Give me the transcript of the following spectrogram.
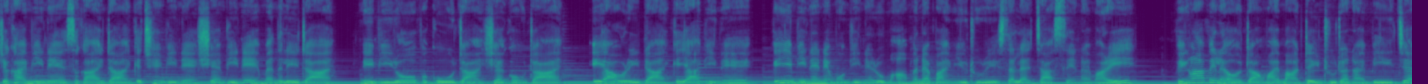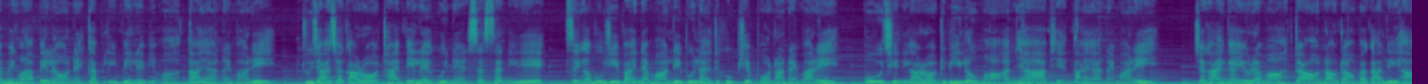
ရခိုင်ပြည်နယ်၊စကိုင်းတိုင်း၊ကချင်ပြည်နယ်၊ရှမ်းပြည်နယ်၊မန္တလေးတိုင်း၊နေပြည်တော်၊ပဲခူးတိုင်း၊ရန်ကုန်တိုင်းအေရဝတီတိုင်း၊ကယားပြည်နယ်၊ကရင်ပြည်နယ်နဲ့မွန်ပြည်နယ်တို့မှာမနက်ပိုင်းမြူထူတွေဆက်လက်ကျဆင်းနိုင်ပါတယ်။ဘင်္ဂလားပင်လယ်ော်တောင်ပိုင်းမှာတိမ်ထူတတ်နိုင်ပြီးကြံဘင်္ဂလားပင်လယ်ော်နဲ့ကပ်ပလီပင်လယ်ပြင်မှာတာယာနိုင်ပါတယ်။ ထူးခြားချက်ကတော့ထိုင်းပင်လယ်ကွေ့နဲ့ဆက်ဆက်နေတဲ့စင်ကာပူရေပိုင်နက်မှာလေပွေလိုင်းတစ်ခုဖြစ်ပေါ်လာနိုင်ပါတယ်။မိုးအခြေအနေကတော့တပြည်လုံးမှာအများအပြားတာယာနိုင်ပါတယ်။ရခိုင်ကမ်းရိုးတန်းမှာတောင်အနောက်တောင်ဘက်ကလေဟာ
